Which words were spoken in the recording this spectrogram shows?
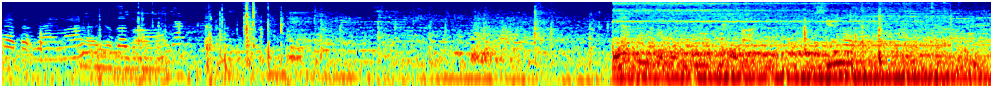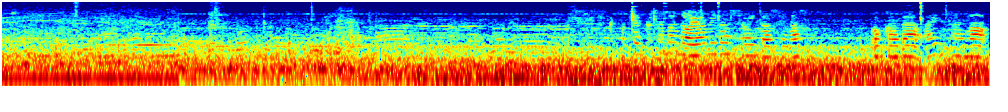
ありがとうございます。岡田愛様、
